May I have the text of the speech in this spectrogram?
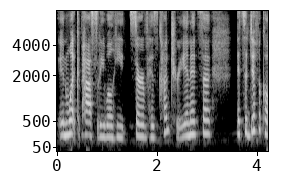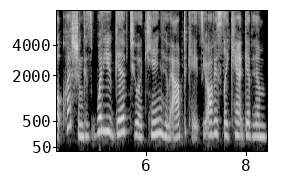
in what capacity will he serve his country? And it's a it's a difficult question because what do you give to a king who abdicates? You obviously can't give him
